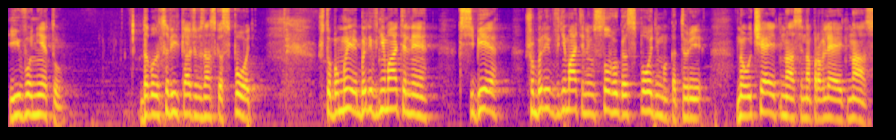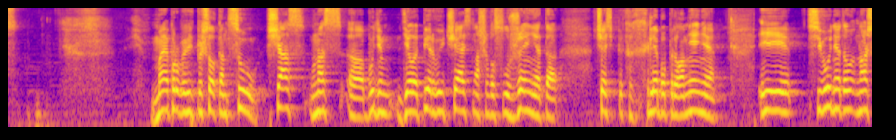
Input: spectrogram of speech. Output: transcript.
и его нету. Да благословит каждый из нас Господь, чтобы мы были внимательны к себе, чтобы были внимательны к Слову Господнему, который научает нас и направляет нас. Моя проповедь пришла к концу. Сейчас у нас э, будем делать первую часть нашего служения, это часть хлебопреломления. И сегодня это наше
